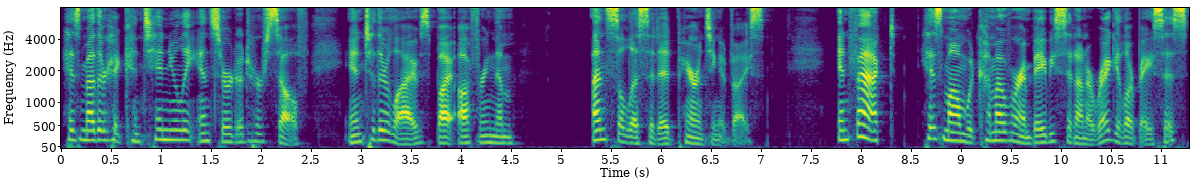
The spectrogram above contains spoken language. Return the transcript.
his mother had continually inserted herself into their lives by offering them unsolicited parenting advice. In fact, his mom would come over and babysit on a regular basis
